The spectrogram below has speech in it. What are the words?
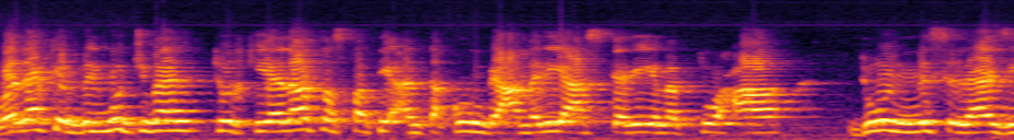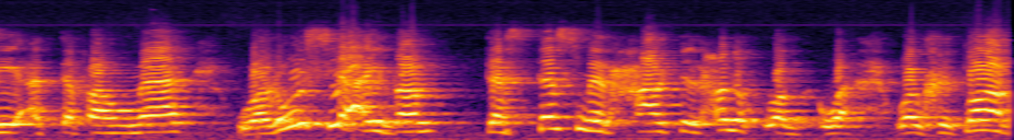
ولكن بالمجمل تركيا لا تستطيع أن تقوم بعملية عسكرية مفتوحة. دون مثل هذه التفاهمات. وروسيا أيضا تستثمر حالة الحنق والخطاب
